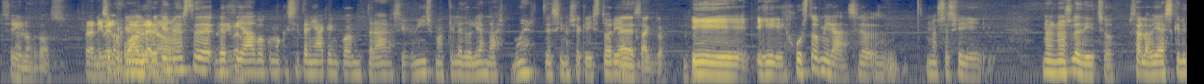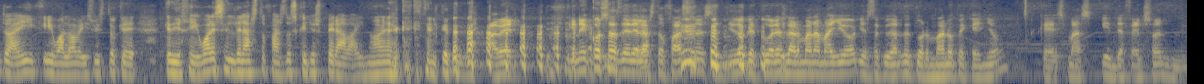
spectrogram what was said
Sí, en los dos. pero a Sí, nivel en el jugable no. este decía nivel- algo como que se tenía que encontrar a sí mismo, que le dolían las muertes y no sé qué historia. Exacto. Y, y justo, mira, no sé si. No, no os lo he dicho. O sea, lo había escrito ahí, igual lo habéis visto, que, que dije, igual es el de Last of Us 2 que yo esperaba y no el que, el que tuve. A ver, tiene cosas de The Last of Us en el sentido que tú eres la hermana mayor y has de cuidar de tu hermano pequeño, que es más indefenso en,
